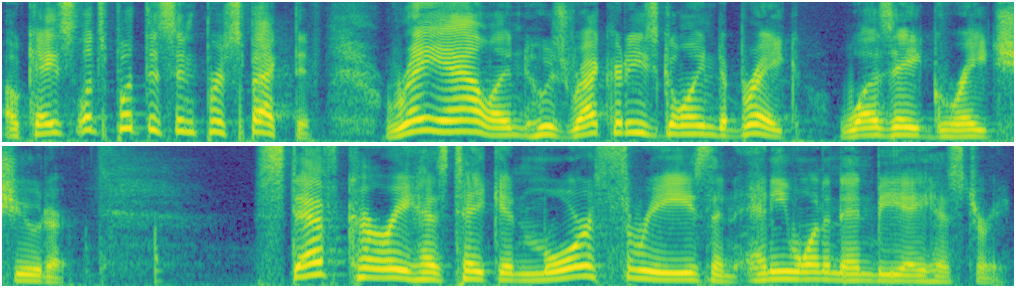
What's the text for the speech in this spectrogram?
Okay, so let's put this in perspective. Ray Allen, whose record he's going to break, was a great shooter. Steph Curry has taken more threes than anyone in NBA history.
